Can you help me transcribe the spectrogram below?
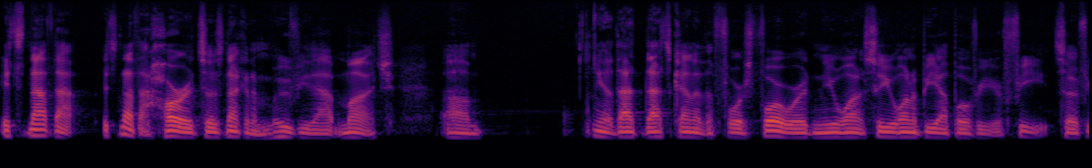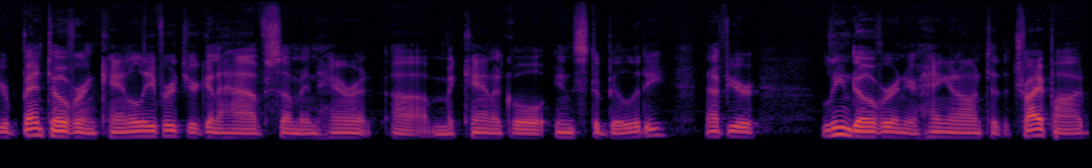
it's not that it's not that hard, so it's not going to move you that much. Um, you know that that's kind of the force forward, and you want so you want to be up over your feet. So if you're bent over and cantilevered, you're going to have some inherent uh, mechanical instability. Now if you're leaned over and you're hanging on to the tripod,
